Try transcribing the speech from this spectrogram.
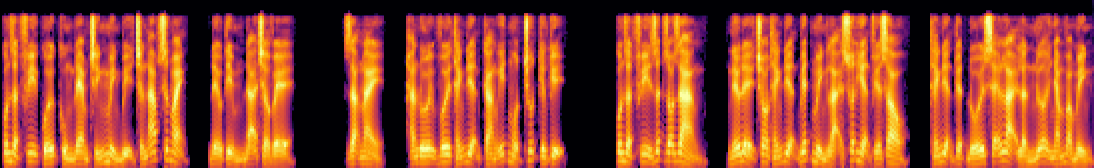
quân giật phi cuối cùng đem chính mình bị chấn áp sức mạnh, đều tìm đã trở về. Dạng này, hắn đối với thánh điện càng ít một chút kiên kỵ. Quân giật phi rất rõ ràng, nếu để cho thánh điện biết mình lại xuất hiện phía sau, thánh điện tuyệt đối sẽ lại lần nữa nhắm vào mình.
